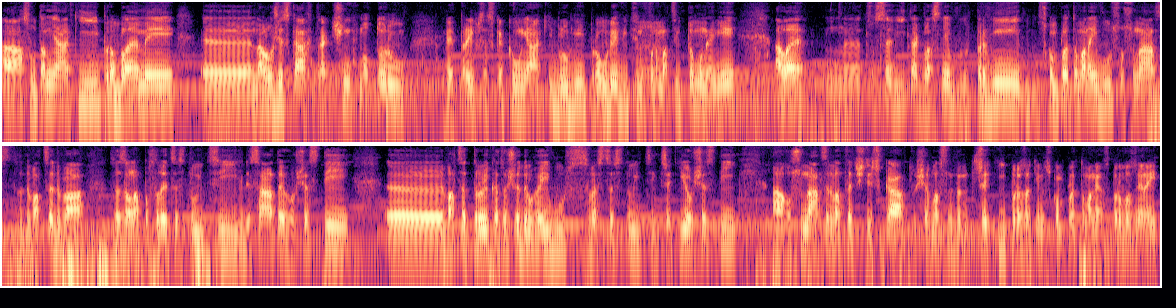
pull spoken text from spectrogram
a jsou tam nějaký problémy e, na ložiskách trakčních motorů, kde prý přeskakují nějaký bludný proudy, víc informací k tomu není, ale co se ví, tak vlastně první zkompletovaný vůz 1822 zvezl naposledy cestující 10.6., e, 23, což je druhý vůz svez cestující 3.6. a 1824, což je vlastně ten třetí prozatím zkompletovaný a zprovozněný,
